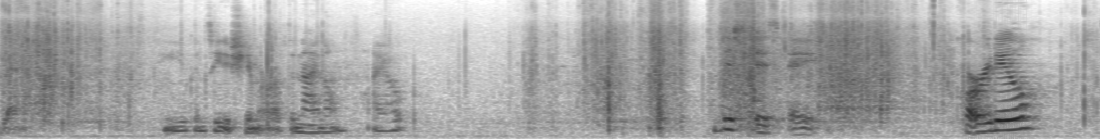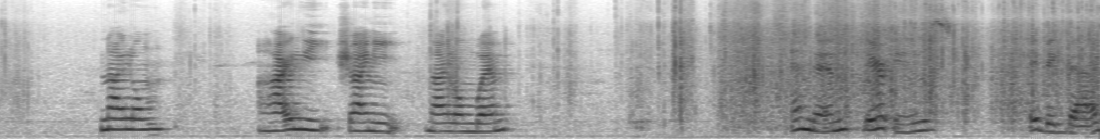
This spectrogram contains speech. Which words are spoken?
blend. You can see the shimmer of the nylon, I hope. This is a Corriedale nylon, highly shiny nylon blend. And then there is a big bag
